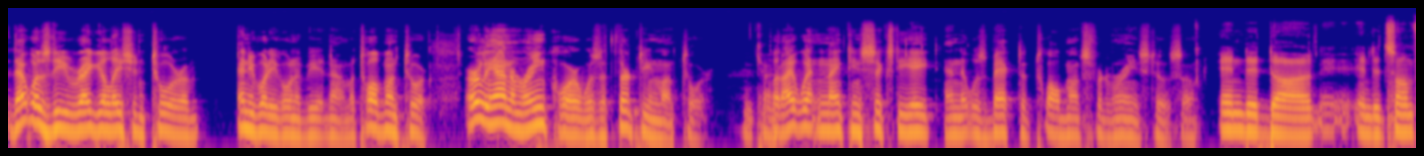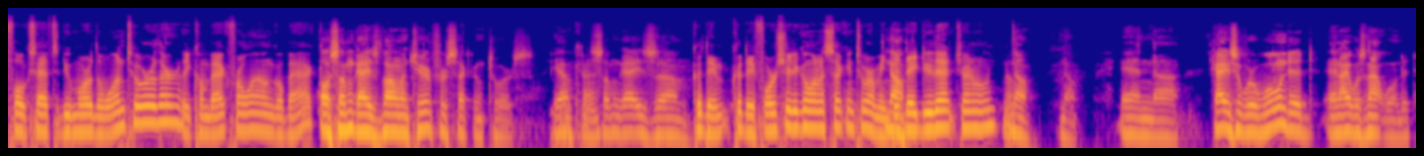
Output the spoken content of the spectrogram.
that was the regulation tour of anybody going to Vietnam, a 12 month tour. Early on, the Marine Corps was a 13 month tour, Okay. but I went in 1968, and it was back to 12 months for the Marines too. So And did uh, and did some folks have to do more than one tour there? They come back for a while and go back. oh, some guys volunteered for second tours. Yeah, Okay. some guys. Um, Could they could they force you to go on a second tour? I mean, No. did they do that generally? no, no, and uh, guys who were wounded, and I was not wounded.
